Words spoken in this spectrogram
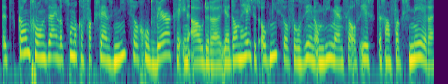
het kan gewoon zijn dat sommige vaccins niet zo goed werken in ouderen. Ja, dan heeft het ook niet zoveel zin om die mensen als eerste te gaan vaccineren.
